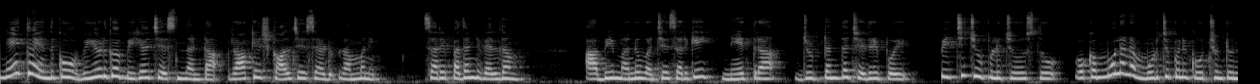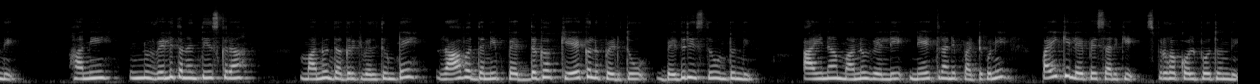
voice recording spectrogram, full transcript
నేత్ర ఎందుకో వియర్డ్గా బిహేవ్ చేసిందంట రాకేష్ కాల్ చేశాడు రమ్మని. సరే పదండి వెళ్దాం. అభి మను వచ్చేసరికి నేత్ర జుట్టంతా చెదిరిపోయి పిచ్చి చూపులు చూస్తూ ఒక మూలన ముడుచుకుని కూర్చుంటుంది. హనీ నువ్వు వెళ్ళి తనని తీసుకురా. మను దగ్గరికి వెళ్తుంటే రావద్దని పెద్దగా కేకలు పెడుతూ బెదిరిస్తూ ఉంటుంది. అయినా మను వెళ్ళి నేత్రాన్ని పట్టుకుని పైకి లేపేసరికి స్పృహ కోల్పోతుంది.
